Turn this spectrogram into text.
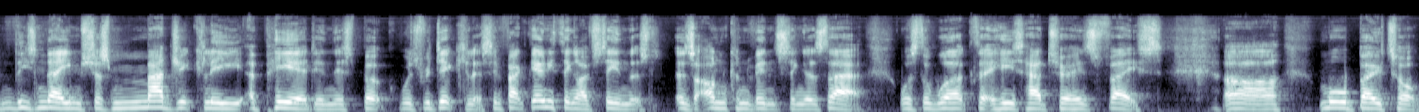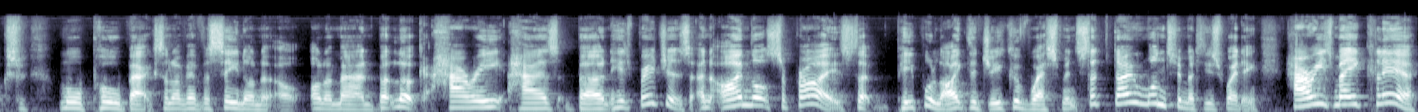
these names just magically appeared in this book was ridiculous. In fact, the only thing I've seen that's as unconvincing as that was the work that he's had to his face. Uh, more Botox, more pullbacks than I've ever seen on a, on a man. But look, Harry has burnt his bridges. And I'm not surprised that people like the Duke of Westminster don't want him at his wedding. Harry's made clear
